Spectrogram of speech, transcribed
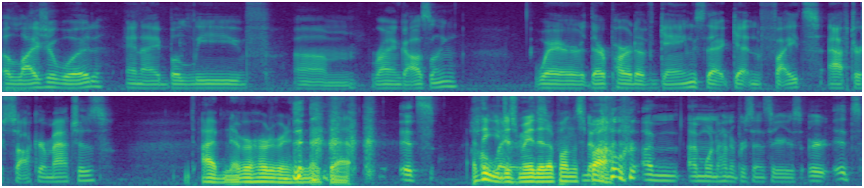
Elijah Wood and I believe um, Ryan Gosling, where they're part of gangs that get in fights after soccer matches. I've never heard of anything like that. It's. I think you just made that up on the spot. No, I'm I'm 100% serious. Or it's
